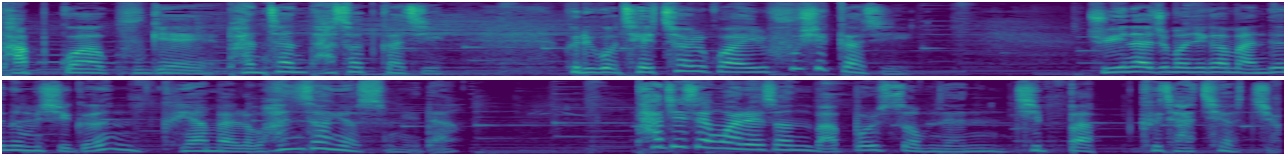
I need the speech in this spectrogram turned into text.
밥과 국에 반찬 다섯 가지 그리고 제철 과일 후식까지 주인 아주머니가 만든 음식은 그야말로 환상이었습니다. 타지 생활에선 맛볼 수 없는 집밥 그 자체였죠.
